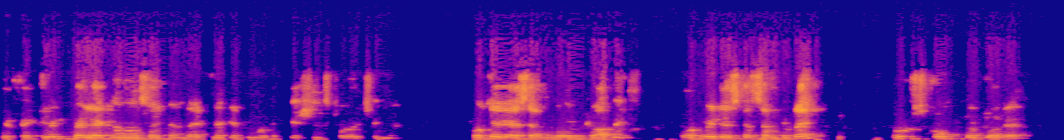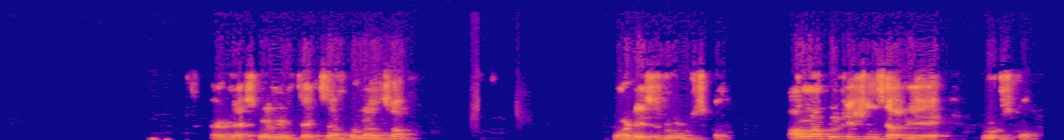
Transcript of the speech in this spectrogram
If you click bell icon also, you can click it notifications to our channel. Okay guys, I'm going to topic. What we discuss on today? Root scope tutorial. I will explain with example also. What is root scope? All applications have a root scope,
